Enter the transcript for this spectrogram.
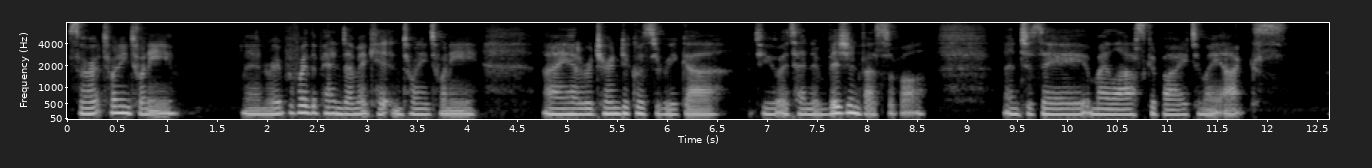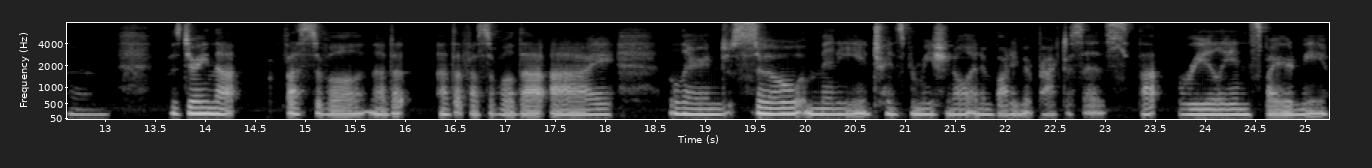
So we're at 2020, and right before the pandemic hit in 2020, I had returned to Costa Rica to attend a vision festival and to say my last goodbye to my ex. Um, it was during that festival, not that at that festival, that I learned so many transformational and embodiment practices that really inspired me.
